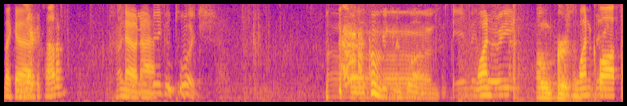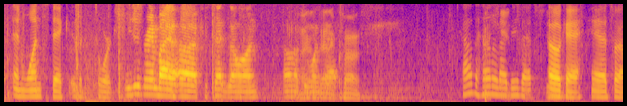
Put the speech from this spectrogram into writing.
like there a a. katana? How No, do you not- make a torch? Uh, stick and a cloth. Um, One- person. One cloth and one stick is a torch. You just ran by a uh, cassette zone. I don't know if you want that. cloth. How the hell did I can't do that? Oh, okay, yeah, that's what I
